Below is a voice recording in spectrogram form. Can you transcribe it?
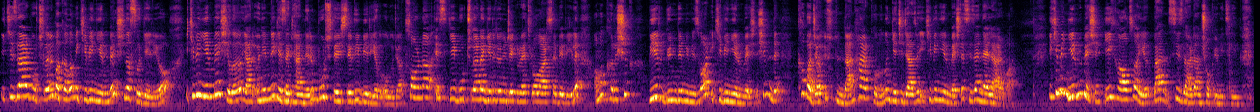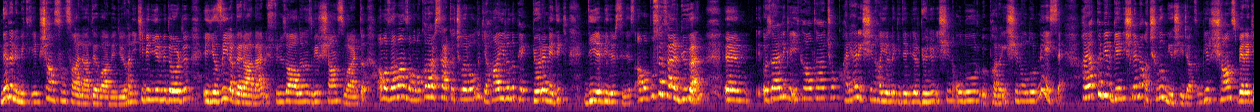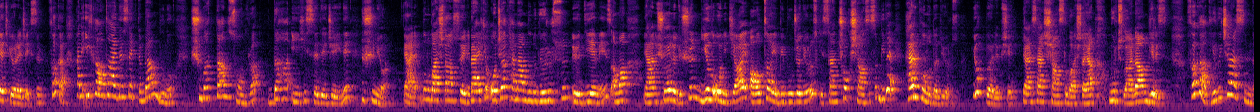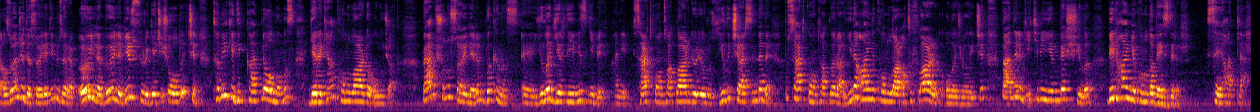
İkizler burçları bakalım 2025 nasıl geliyor? 2025 yılı yani önemli gezegenlerin burç değiştirdiği bir yıl olacak. Sonra eski burçlarına geri dönecek retrolar sebebiyle ama karışık bir gündemimiz var 2025'te. Şimdi kabaca üstünden her konunun geçeceğiz ve 2025'te size neler var? 2025'in ilk 6 ayı ben sizlerden çok ümitliyim. Neden ümitliyim? Şansınız hala devam ediyor. Hani 2024'ün e, yazıyla beraber üstünüze aldığınız bir şans vardı. Ama zaman zaman o kadar sert açılar oldu ki hayrını pek göremedik diyebilirsiniz. Ama bu sefer güven. Ee, özellikle ilk 6 ay çok hani her işin hayırlı gidebilir. Gönül işin olur, para işin olur neyse. Hayatta bir genişleme, açılım yaşayacaksın. Bir şans, bereket göreceksin. Fakat hani ilk 6 ay desek de ben bunu Şubat'tan sonra daha iyi hissedeceğini düşünüyorum. Yani bunu baştan söyleyeyim. Belki Ocak hemen bunu görürsün e, diyemeyiz ama yani şöyle düşün. Yıl 12 ay, 6 ayı bir burca diyoruz ki sen çok şanslısın. Bir de her konuda diyoruz. Yok böyle bir şey. Yani sen şanslı başlayan burçlardan birisin. Fakat yıl içerisinde az önce de söylediğim üzere öyle böyle bir sürü geçiş olduğu için tabii ki dikkatli olmamız gereken konular da olacak. Ben şunu söylerim, bakınız e, yıla girdiğimiz gibi hani sert kontaklar görüyoruz. Yıl içerisinde de bu sert kontaklara yine aynı konular, atıflar olacağı için ben derim ki 2025 yılı bir hangi konuda bezdirir? Seyahatler.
